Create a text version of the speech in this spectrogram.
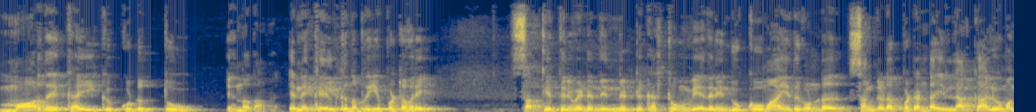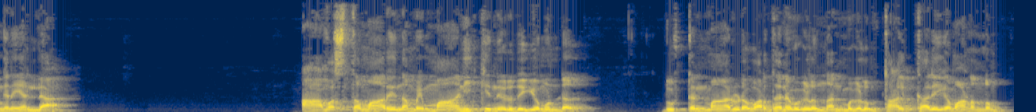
മോർദേക്കായിക്ക് കൊടുത്തു എന്നതാണ്. എന്നെ കേൾക്കുന്ന പ്രിയപ്പെട്ടവരെ സത്യത്തിനു വേണ്ടി നിന്നിട്ട് കഷ്ടവും വേദനയും ദുഃഖവും ആയതുകൊണ്ട് സങ്കടപ്പെടേണ്ട എല്ലാ കാലവും അങ്ങനെയല്ല. ആ അവസ്ഥ മാറി നമ്മെ മാനിക്കുന്ന ഒരു ദൈവമുണ്ട്. ദുഷ്ടന്മാരുടെ വർധനവുകളും നന്മകളും താൽക്കാലികമാണെന്നും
